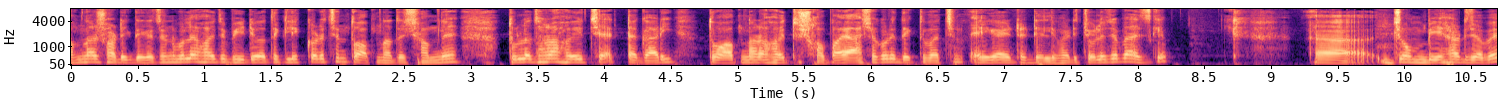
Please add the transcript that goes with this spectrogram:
আপনারা সঠিক দেখেছেন বলে হয়তো ভিডিওতে ক্লিক করেছেন তো আপনাদের সামনে তুলে ধরা হয়েছে একটা গাড়ি। তো আপনারা হয়তো সবাই আশা করি দেখতে পাচ্ছেন এই গাড়িটা ডেলিভারি চলে যাবে আজকে। আহ, জম্বিহাট যাবে।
